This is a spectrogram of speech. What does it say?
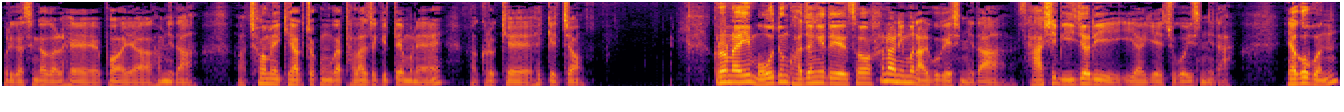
우리가 생각을 해 보아야 합니다. 어, 처음에 계약 조건과 달라졌기 때문에 그렇게 했겠죠. 그러나 이 모든 과정에 대해서 하나님은 알고 계십니다. 42절이 이야기해 주고 있습니다. 야곱은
